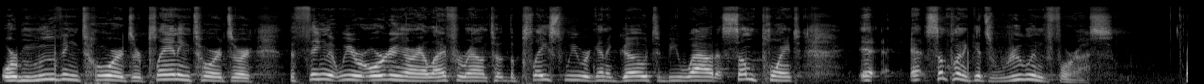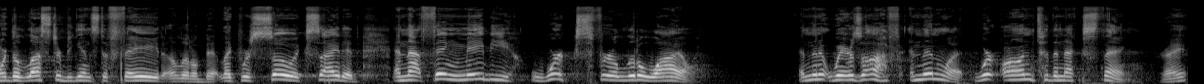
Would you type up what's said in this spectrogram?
or moving towards, or planning towards, or the thing that we were ordering our life around, to the place we were going to go to be wowed, at some point, it, at some point, it gets ruined for us. or the luster begins to fade a little bit. Like we're so excited, and that thing maybe works for a little while, and then it wears off, and then what? We're on to the next thing, right?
